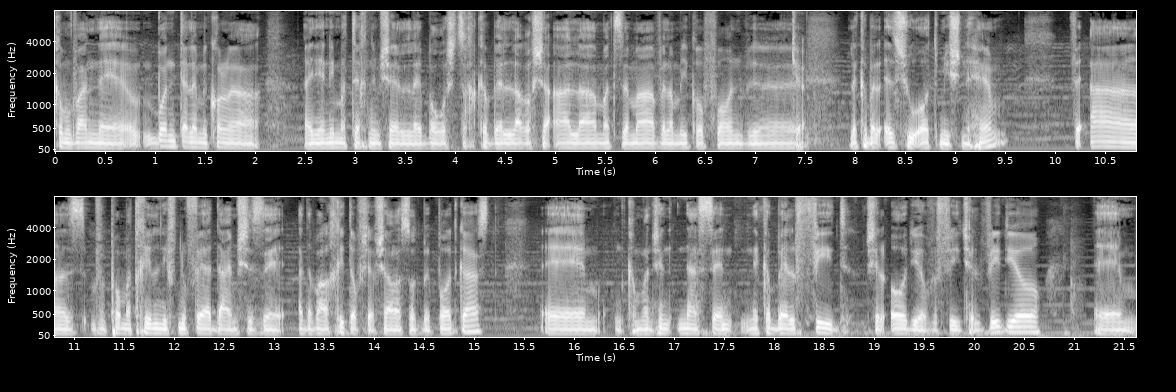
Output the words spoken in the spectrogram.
כמובן uh, בוא נתעלם מכל העניינים הטכניים של uh, ברור שצריך לקבל הרשאה למצלמה ולמיקרופון ולקבל כן. איזשהו אות משניהם. ואז, ופה מתחיל נפנופי ידיים שזה הדבר הכי טוב שאפשר לעשות בפודקאסט. אמ, כמובן שנעשה, נקבל פיד של אודיו ופיד של וידאו. אמ,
